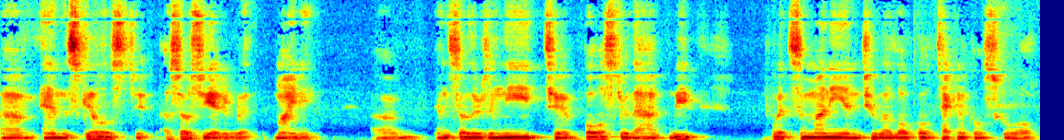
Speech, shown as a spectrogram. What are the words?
um, and the skills to, associated with mining. Um, and so there's a need to bolster that. We put some money into a local technical school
